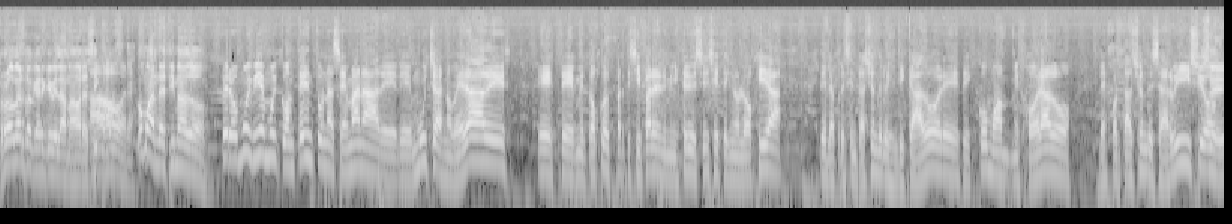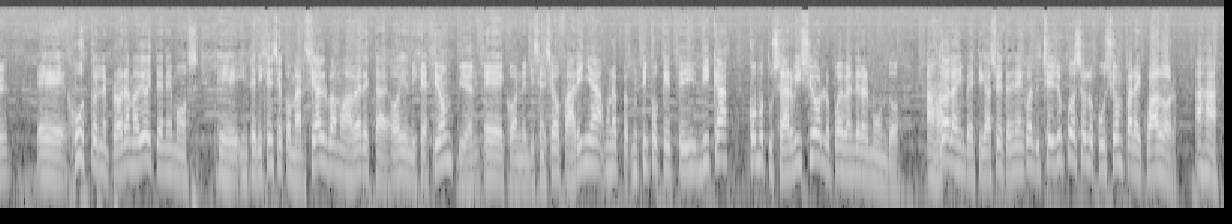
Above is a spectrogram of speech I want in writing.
Roberto Kerkevelama, ahora sí. ¿Cómo, Ahora. ¿Cómo anda, estimado? Pero muy bien, muy contento, una semana de, de muchas novedades. Este, me tocó participar en el Ministerio de Ciencia y Tecnología de la presentación de los indicadores, de cómo han mejorado la exportación de servicios. Sí. Eh, justo en el programa de hoy tenemos eh, inteligencia comercial, vamos a ver esta hoy en digestión, Bien. eh, con el licenciado Fariña, una- un tipo que te indica cómo tu servicio lo puedes vender al mundo. Ajá. Todas las investigaciones tendrían en cuenta, che, yo puedo hacer locución para Ecuador. Ajá.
